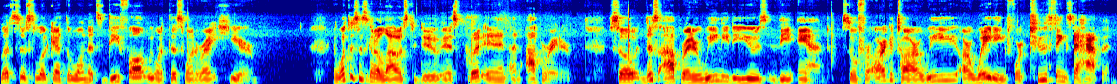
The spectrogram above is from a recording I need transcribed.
let's just look at the one that's default. We want this one right here. And what this is going to allow us to do is put in an operator. So this operator, we need to use the AND. So for our guitar, we are waiting for two things to happen.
